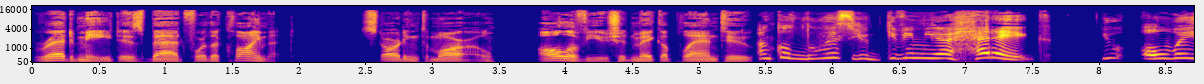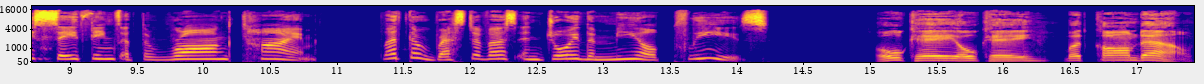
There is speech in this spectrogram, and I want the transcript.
Red meat is bad for the climate. Starting tomorrow, all of you should make a plan to. Uncle Louis, you're giving me a headache. You always say things at the wrong time. Let the rest of us enjoy the meal, please. Okay, okay, but calm down.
